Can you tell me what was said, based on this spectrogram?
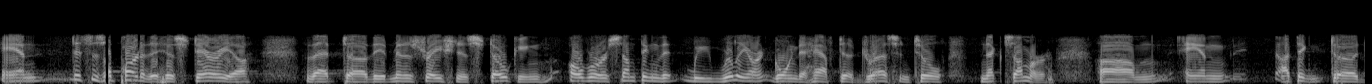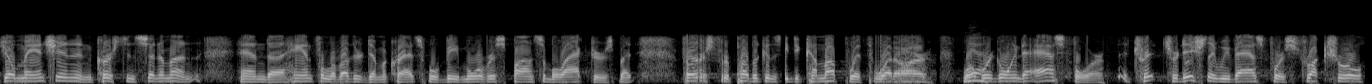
And this is all part of the hysteria that uh, the administration is stoking over something that we really aren't going to have to address until next summer. Um, and I think uh, Joe Manchin and Kyrsten Sinema and, and a handful of other Democrats will be more responsible actors. But first, Republicans need to come up with what are what Yeah. we're going to ask for. Tr- traditionally, we've asked for structural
